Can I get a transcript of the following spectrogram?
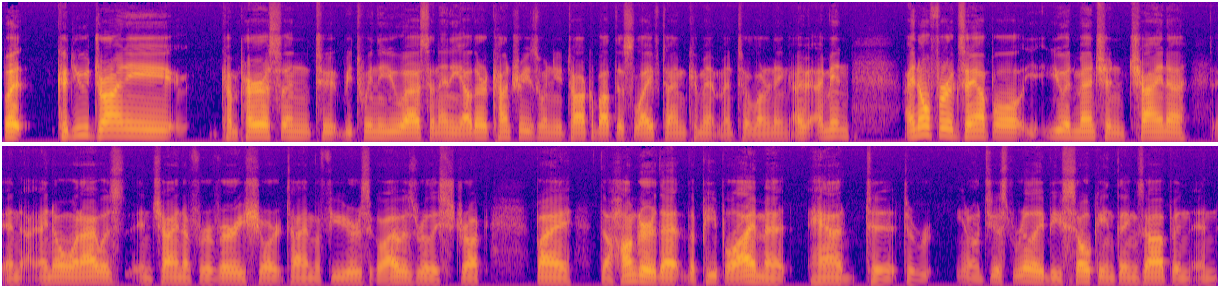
but could you draw any comparison to between the U.S. and any other countries when you talk about this lifetime commitment to learning? I, I mean, I know, for example, you had mentioned China, and I know when I was in China for a very short time a few years ago, I was really struck by the hunger that the people I met had to to you know just really be soaking things up and and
